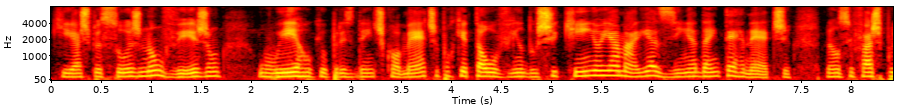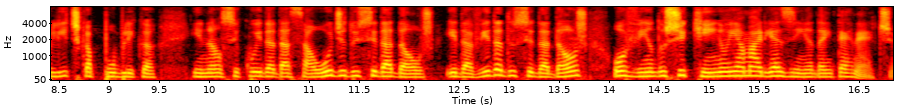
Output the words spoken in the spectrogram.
que as pessoas não vejam o erro que o presidente comete porque está ouvindo o Chiquinho e a Mariazinha da internet. Não se faz política pública e não se cuida da saúde dos cidadãos e da vida dos cidadãos ouvindo o Chiquinho e a Mariazinha da internet.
